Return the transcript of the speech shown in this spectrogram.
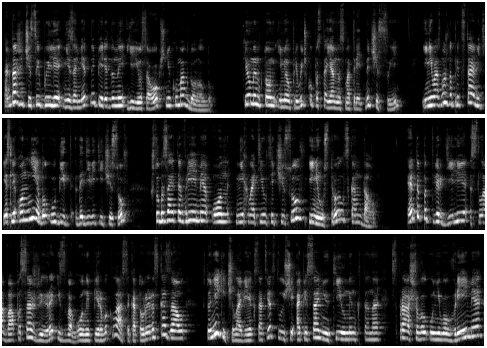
Тогда же часы были незаметно переданы ее сообщнику Макдоналду. Килмингтон имел привычку постоянно смотреть на часы, и невозможно представить, если он не был убит до 9 часов, чтобы за это время он не хватился часов и не устроил скандал. Это подтвердили слова пассажира из вагона первого класса, который рассказал, что некий человек, соответствующий описанию Килмингтона, спрашивал у него время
